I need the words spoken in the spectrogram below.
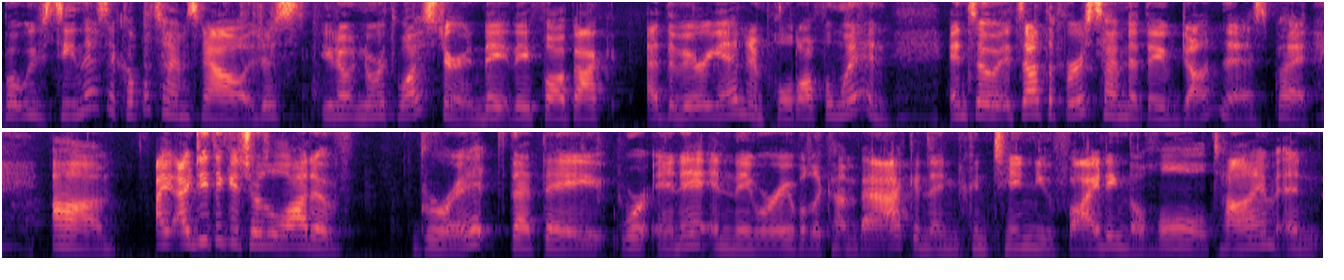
but we've seen this a couple times now. Just you know, Northwestern, they they fought back at the very end and pulled off a win. And so it's not the first time that they've done this, but um, I, I do think it shows a lot of grit that they were in it and they were able to come back and then continue fighting the whole time. And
